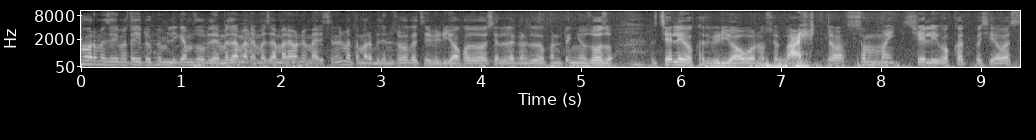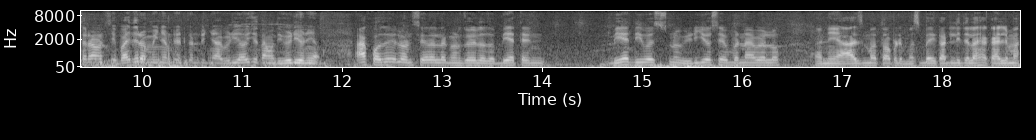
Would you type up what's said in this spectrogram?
સવારમાં જય કેમ છો બધા? મજામાં ને? મજામાં રહેવાનું મારી ચેનલમાં તમારા બધાનું સ્વાગત છે. વીડિયો આખો જો છેલ્લે કન્ટિન્યુ જોજો. છેલ્લી વખત વીડિયો આવવાનો છે લાસ્ટ સમય. છેલ્લી વખત પછી હવે શ્રાવણ છે. ઠેઠ કન્ટિન્યુ આ વીડિયો આવે છે. ત્યાંથી વીડિયો આખો જોઈ લો ને છેલ્લે તો બે, ત્રણ, બે દિવસનો વીડિયો છે બનાવેલો. અને આજમાં તો આપણે મસબાઈ કાઢી લીધેલા છે કાલમાં.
